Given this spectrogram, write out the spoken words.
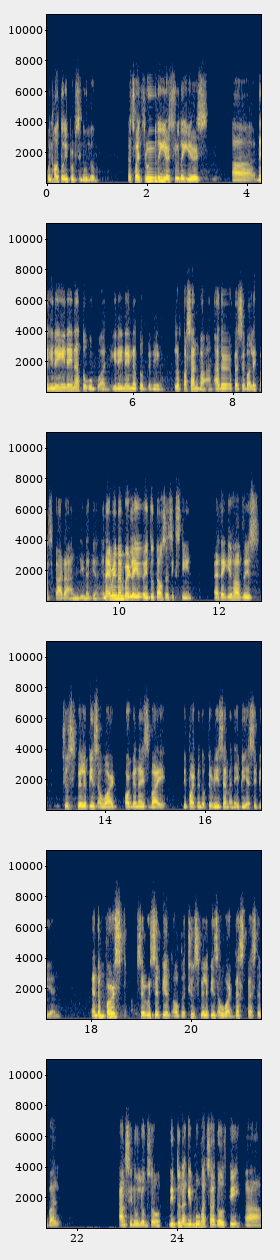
on how to improve sinulog. That's why through the years, through the years, uh, na hinahinay na to ugkuan, hinahinay na to ganing lampasan ba ang other festival like Mascara ang dinagyan. And I remember Leo in 2016, I think you have this Choose Philippines Award organized by Department of Tourism and ABS-CBN. And the first recipient of the Choose Philippines Award, Best Festival, ang sinulog. So, dito na gibuhat sa Dolphy uh,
